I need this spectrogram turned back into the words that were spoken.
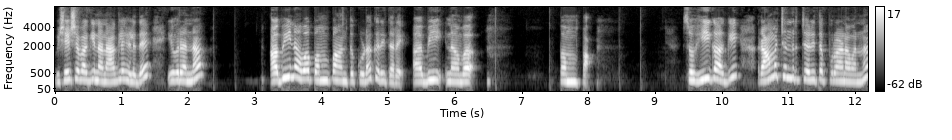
ವಿಶೇಷವಾಗಿ ನಾನು ಆಗಲೇ ಹೇಳಿದೆ, ಇವರನ್ನು ಅಭಿನವ ಪಂಪ ಅಂತ ಕೂಡ ಕರೀತಾರೆ. ಅಭಿನವ ಪಂಪ. ಸೊ ಹೀಗಾಗಿ ರಾಮಚಂದ್ರ ಚರಿತ ಪುರಾಣವನ್ನು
